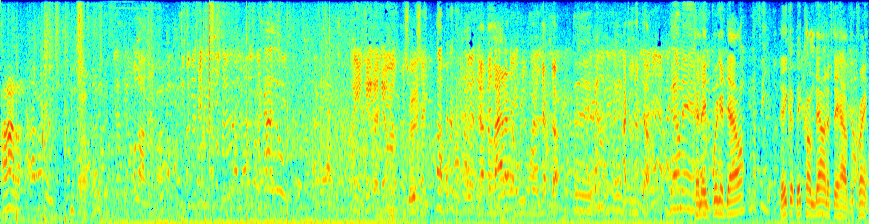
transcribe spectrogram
Agarra. You have the ladder or we want to lift up? I can lift up. Can they bring it down? They could. They come down if they have the crank.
